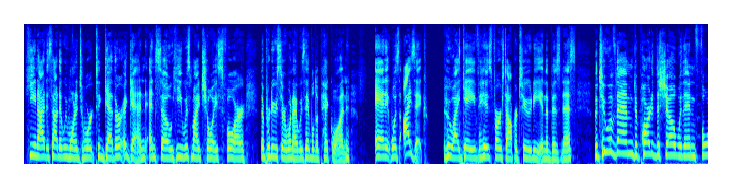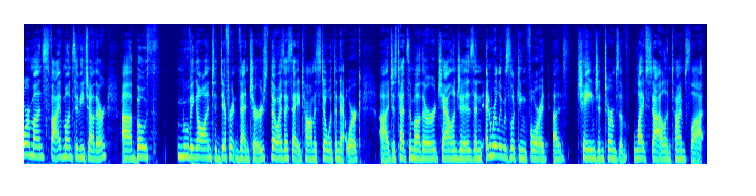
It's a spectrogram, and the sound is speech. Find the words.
he and i decided we wanted to work together again and so he was my choice for the producer when i was able to pick one and it was isaac who i gave his first opportunity in the business the two of them departed the show within four months, five months of each other, uh, both moving on to different ventures. Though, as I say, Tom is still with the network. Uh, just had some other challenges and, and really was looking for a, a change in terms of lifestyle and time slot.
